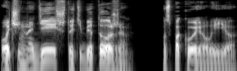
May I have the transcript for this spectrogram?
Очень надеюсь, что тебе тоже. Успокоил ее.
